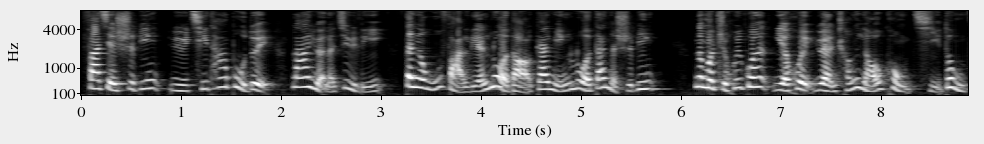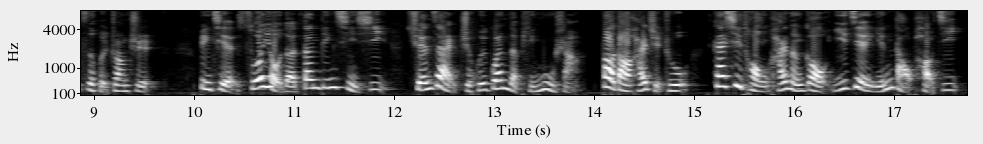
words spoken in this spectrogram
发现士兵与其他部队拉远了距离，但又无法联络到该名落单的士兵，那么指挥官也会远程遥控启动自毁装置，并且所有的单兵信息全在指挥官的屏幕上。报道还指出。该系统还能够一键引导炮击，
